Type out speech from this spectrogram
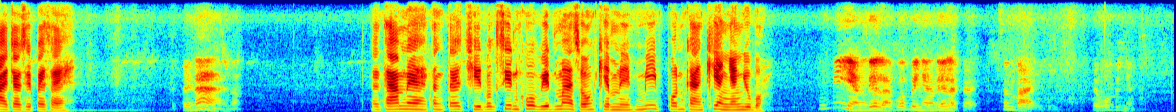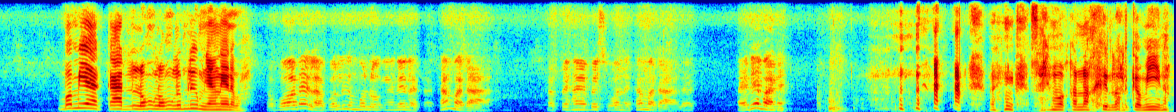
อ้ายเจ้าสิไปใส่ไปหน้าเนาะแต่ถามเนี่ยตั้งแต่ฉีดวัคซีนโควิดมาสองเข็มนี่มีผลข้างเคียงหยังอยู่บ่บ่มีอย่างเดียวล่ะว่าเป็นอย่างเดียวล่ะก็สำบายดีแต่ว่าเป็นอย่างบ่มีอาการหลงหลงลืมลืมหยังแน่น่ะบ่ก็บ่ได้ล่ะบ่ลืมบ่ลงอย่างได้ล่ะก็ธรรมดาก็ไปให้ไปสวนนี่ธรรมดาเลยไปได้บ่เนี่ย ใส่หมวกกันน็อกขึ้นรถก็มีเนาะ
